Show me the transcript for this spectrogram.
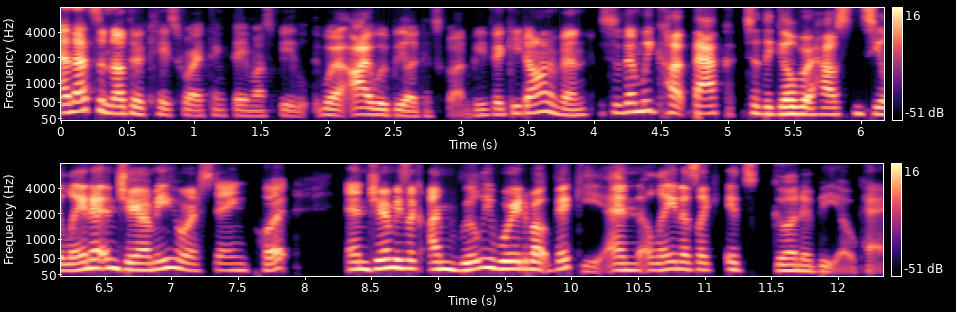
And that's another case where I think they must be, where I would be like, it's got to be Vicky Donovan. So then we cut back to the Gilbert house and see Elena and Jeremy who are staying put. And Jeremy's like, I'm really worried about Vicky. And Elena's like, it's gonna be okay.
